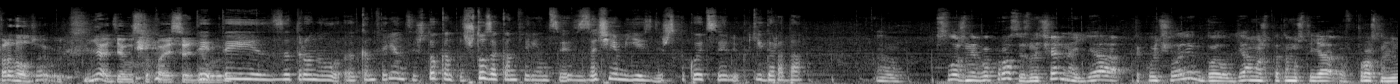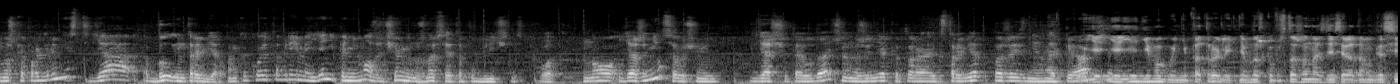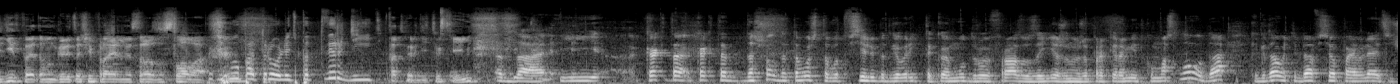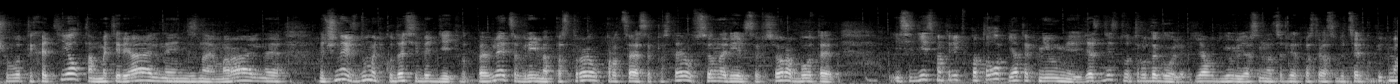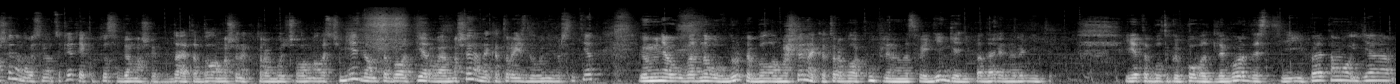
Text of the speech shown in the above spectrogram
Продолжай, Я тебе выступаю сегодня. Ты, ты затронул э, конференции. Что, что за конференции? Зачем ездишь? С какой целью? Какие города? Сложный вопрос. Изначально я такой человек был, я, может, потому что я в прошлом немножко программист, я был интровертом какое-то время, я не понимал, зачем мне нужна вся эта публичность. Вот. Но я женился очень я считаю, удачно на жене, которая экстраверт по жизни, она пиарщик. Я, я, я не могу не потроллить немножко, потому что жена здесь рядом сидит, поэтому он говорит очень правильные сразу слова. Почему потроллить? Подтвердить. Подтвердить, окей. Да, и как-то как дошел до того, что вот все любят говорить такую мудрую фразу, заезженную уже про пирамидку Маслоу, да, когда у тебя все появляется, чего ты хотел, там материальное, не знаю, моральное, начинаешь думать, куда себя деть. Вот появляется время, построил процессы, поставил все на рельсы, все работает. И сидеть смотреть в потолок я так не умею. Я с детства трудоголик. Я вот говорю, я в 17 лет поставил себе цель купить машину, на 18 лет я купил себе машину. Да, это была машина, которая больше ломалась, чем ездила. Это была первая машина, на которой ездил в университет. И у меня у одного в группе была машина, которая была куплена на свои деньги, а не подарена родителям. И это был такой повод для гордости. И поэтому я,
